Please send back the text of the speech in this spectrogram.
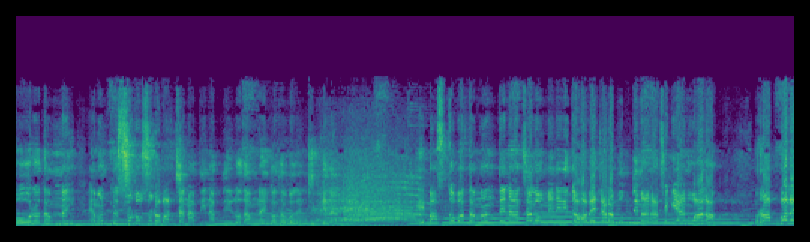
বউরও দাম নাই, এমনকি ছোট ছোট বাচ্চা নাতি নাতনিরও দাম নাই, কথা বলেন ঠিক কিনা? এই বাস্তবতা মানতে না চালেও মেনে নিতে হবে যারা বুদ্ধিমান আছে, জ্ঞানওয়ালা। রব বলে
